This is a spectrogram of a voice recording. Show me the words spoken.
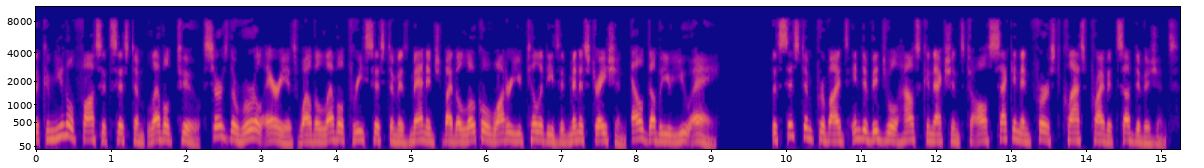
The communal faucet system level 2 serves the rural areas while the level 3 system is managed by the Local Water Utilities Administration LWUA. The system provides individual house connections to all second and first class private subdivisions.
